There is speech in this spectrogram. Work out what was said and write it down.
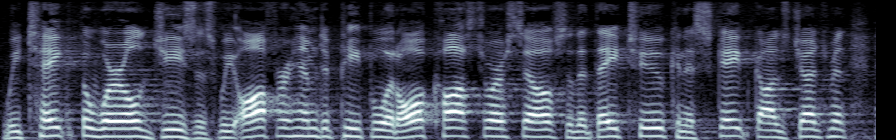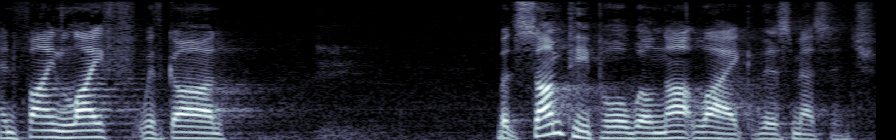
We take the world Jesus. We offer him to people at all cost to ourselves so that they too can escape God's judgment and find life with God. But some people will not like this message.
